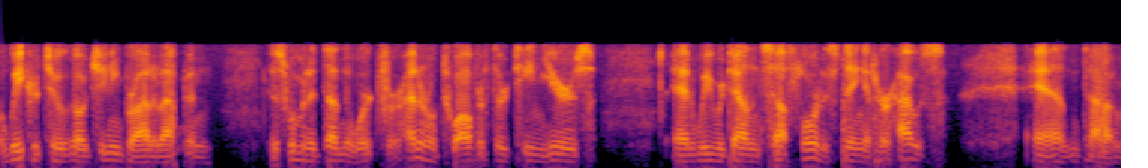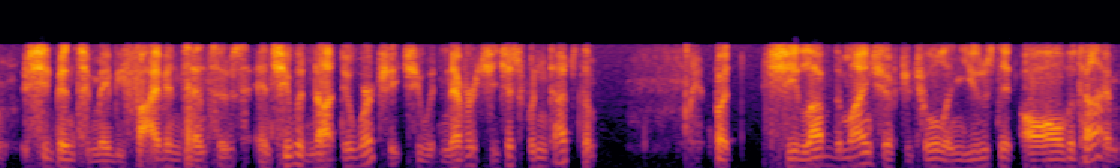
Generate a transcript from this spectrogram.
a week or two ago. Jeanie brought it up, and this woman had done the work for, I don't know, 12 or 13 years. And we were down in South Florida staying at her house. And um, she'd been to maybe five intensives, and she would not do worksheets. She would never, she just wouldn't touch them. But she loved the Mind Shifter tool and used it all the time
